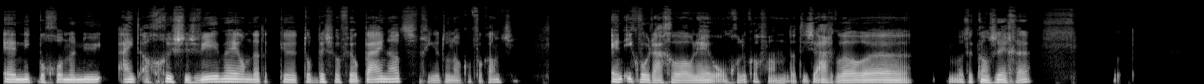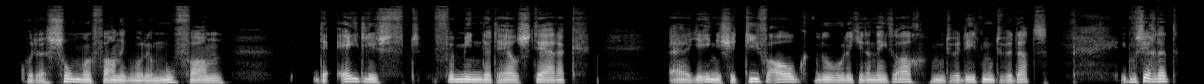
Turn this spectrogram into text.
En ik begon er nu eind augustus weer mee, omdat ik eh, toch best wel veel pijn had. We gingen toen ook op vakantie. En ik word daar gewoon heel ongelukkig van. Dat is eigenlijk wel wat ik kan zeggen. Ik word er somber van, ik word er moe van. De eetlust vermindert heel sterk. Je initiatief ook. Ik bedoel, dat je dan denkt, ach, moeten we dit, moeten we dat. Ik moet zeggen dat,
